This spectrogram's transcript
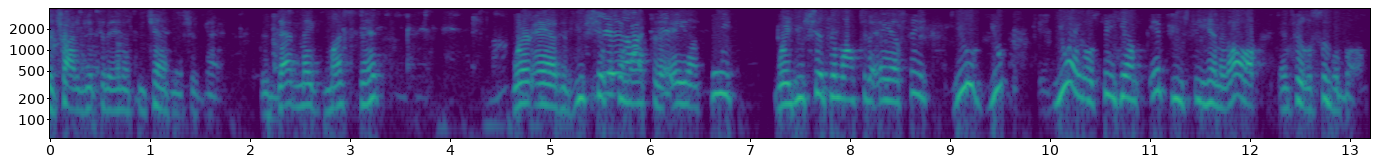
to try to get to the NFC Championship game. Does that make much sense? Whereas if you ship yeah, him off to the AFC, where you ship him off to the AFC, you you you ain't gonna see him if you see him at all until the Super Bowl.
